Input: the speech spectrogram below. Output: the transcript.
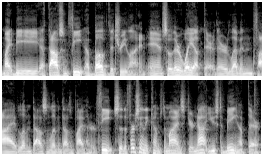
might be a thousand feet above the tree line. And so they're way up there. They're 11,500, 11,000, 11,500 feet. So the first thing that comes to mind is if you're not used to being up there,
